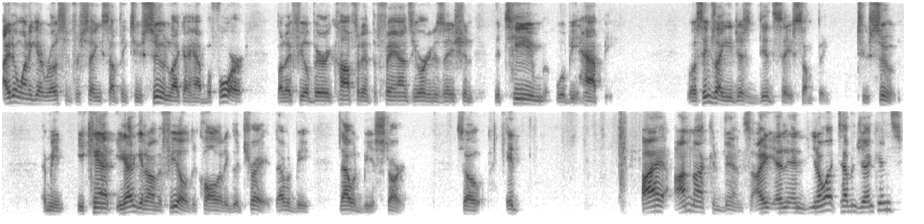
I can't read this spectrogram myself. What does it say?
I don't want to get roasted for saying something too soon like I have before, but I feel very confident the fans, the organization, the team will be happy. Well, it seems like he just did say something too soon. I mean, you can't. You got to get on the field to call it a good trade. That would be that would be a start. So it. I I'm not convinced. I and and you know what, Teven Jenkins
